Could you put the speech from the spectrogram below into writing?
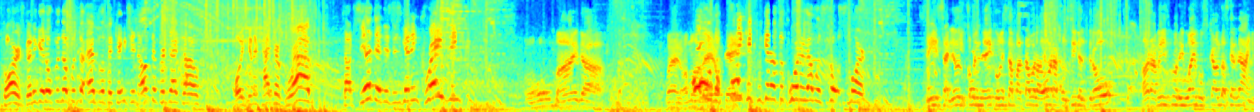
Scar is gonna get opened up with the amplification of the projectile. Oh, he's gonna catch a grab. Top 7, this is getting crazy. Oh my god. Bueno, vamos Oh, a the ver, ok. fly kick to get out the corner, that was so smart. Sí, salió del corner ahí con esta patada voladora, consigue el throw. Ahora mismo Rewind buscando hacer daño.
